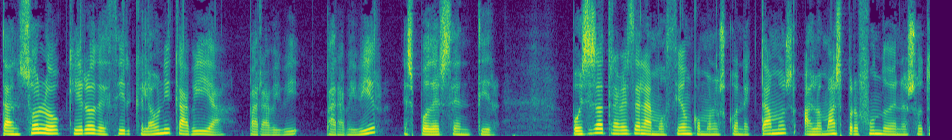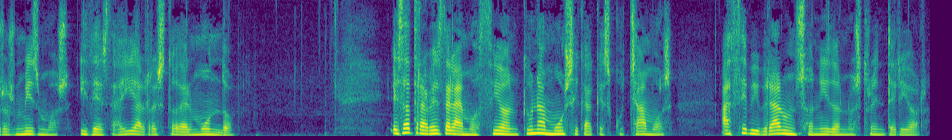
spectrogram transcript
Tan solo quiero decir que la única vía para, para vivir es poder sentir, pues es a través de la emoción como nos conectamos a lo más profundo de nosotros mismos y desde ahí al resto del mundo. Es a través de la emoción que una música que escuchamos hace vibrar un sonido en nuestro interior.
